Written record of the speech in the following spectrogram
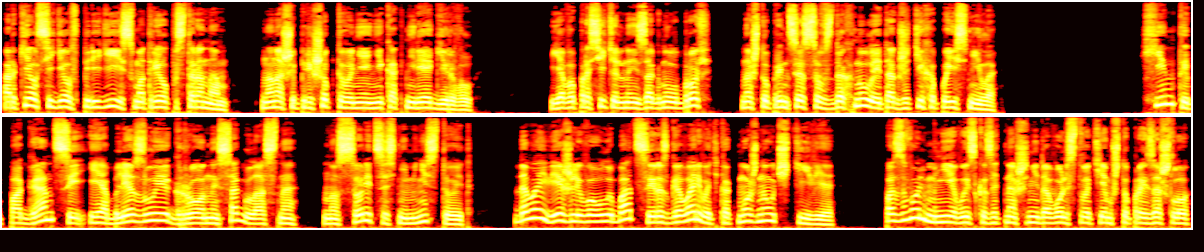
Аркел сидел впереди и смотрел по сторонам, на наше перешептывание никак не реагировал. Я вопросительно изогнул бровь, на что принцесса вздохнула и также тихо пояснила. «Хинты, поганцы и облезлые гроны, согласна, но ссориться с ними не стоит. Давай вежливо улыбаться и разговаривать как можно учтивее. Позволь мне высказать наше недовольство тем, что произошло.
